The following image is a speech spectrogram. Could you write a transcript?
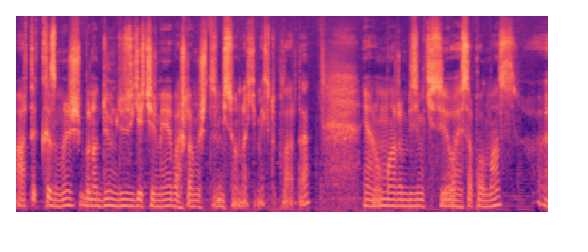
artık kızmış, buna dümdüz geçirmeye başlamıştır bir sonraki mektuplarda. Yani umarım bizimkisi o hesap olmaz. Ee,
